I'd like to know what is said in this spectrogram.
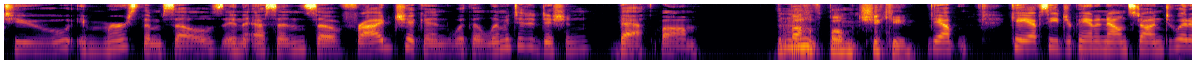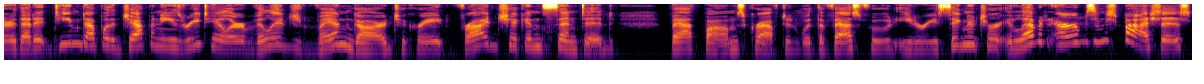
to immerse themselves in the essence of fried chicken with a limited edition bath bomb. The mm-hmm. bath bomb chicken. Yep. KFC Japan announced on Twitter that it teamed up with Japanese retailer Village Vanguard to create fried chicken scented bath bombs crafted with the fast food eatery's signature 11 herbs and spices.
